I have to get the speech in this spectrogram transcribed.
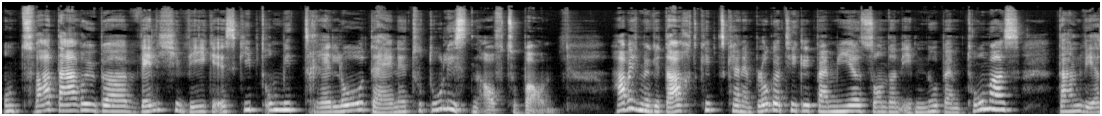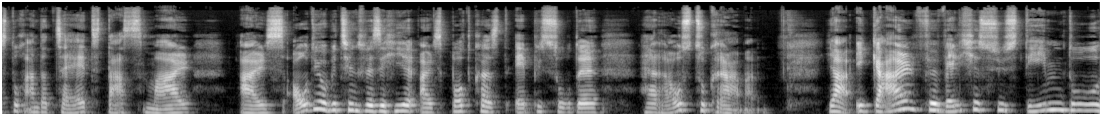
Und zwar darüber, welche Wege es gibt, um mit Trello deine To-Do-Listen aufzubauen. Habe ich mir gedacht, gibt's keinen Blogartikel bei mir, sondern eben nur beim Thomas, dann wäre es doch an der Zeit, das mal als Audio beziehungsweise hier als Podcast-Episode herauszukramen ja, egal für welches System du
